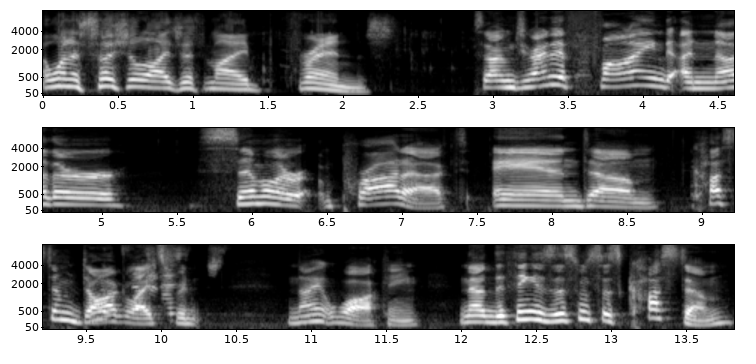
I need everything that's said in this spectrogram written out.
I want to socialize with my friends. So I'm trying to find another similar product and um, custom dog lights for night walking. Now the thing is, this one says custom,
